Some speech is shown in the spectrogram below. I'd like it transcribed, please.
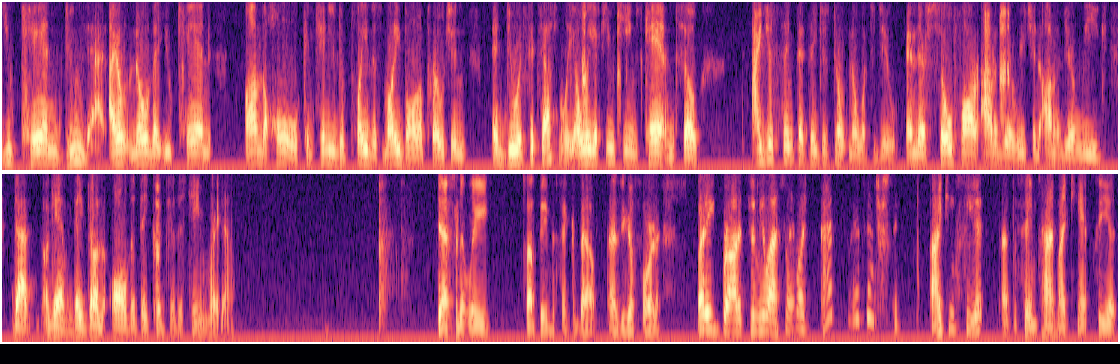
you can do that. I don't know that you can, on the whole, continue to play this Moneyball approach and and do it successfully. Only a few teams can. So I just think that they just don't know what to do, and they're so far out of their reach and out of their league that again they've done all that they could for this team right now. Definitely something to think about as you go forward. Buddy brought it to me last night. Like that's, that's interesting. I can see it at the same time. I can't see it.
